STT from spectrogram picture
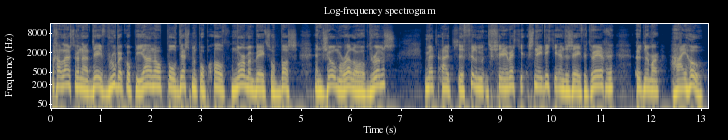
We gaan luisteren naar Dave Brubeck op piano... Paul Desmond op alt, Norman Bates op bas... en Joe Morello op drums. Met uit de film Sneeuwwitje, Sneeuwwitje en de Zeven Dwergen... het nummer Hi Ho.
